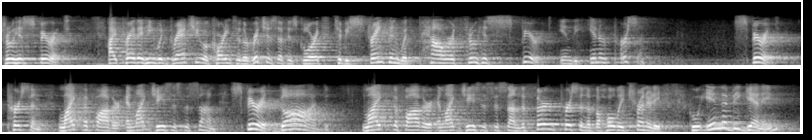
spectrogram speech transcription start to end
Through His Spirit, I pray that He would grant you, according to the riches of His glory, to be strengthened with power through His Spirit in the inner person. Spirit, person, like the Father and like Jesus the Son. Spirit, God like the Father and like Jesus the Son, the third person of the Holy Trinity, who in the beginning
